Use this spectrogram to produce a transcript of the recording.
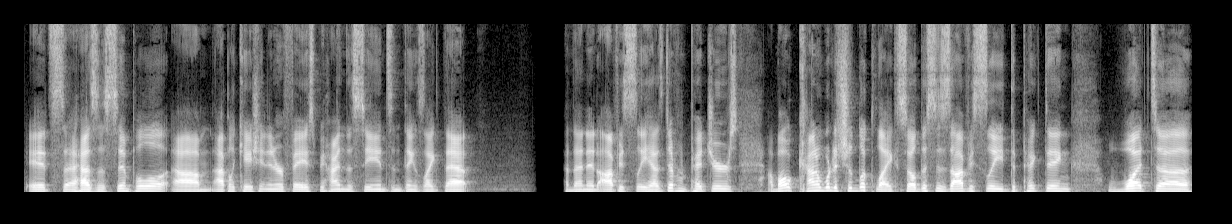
It uh, has a simple um, application interface behind the scenes and things like that. And then it obviously has different pictures about kind of what it should look like. So this is obviously depicting what uh,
